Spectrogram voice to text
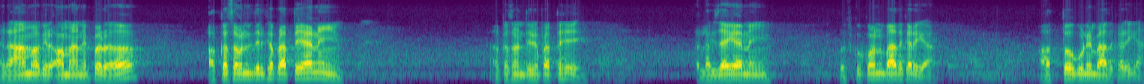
राम अगर अम आने पर अकस्मण दीर्घ प्राप्त है नहीं? अकस्मण दीर्घ प्राप्त है। लग जाएगा नहीं? उसको कौन बाध करेगा? अतो गुण में बात करेगा।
